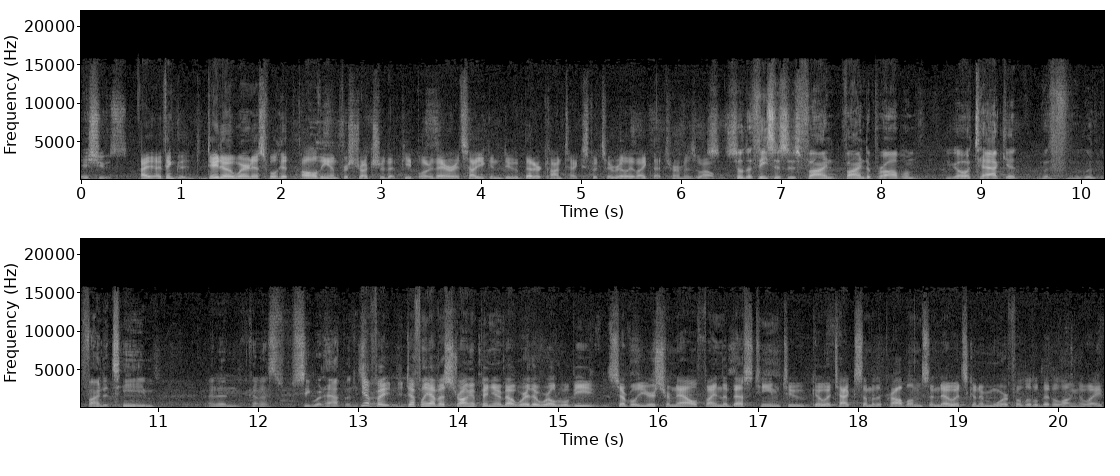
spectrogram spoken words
issues. I, I think data awareness will hit all the infrastructure that people are there. It's how you can do better context, which I really like that term as well. So the thesis is find, find a problem, you go attack it, with, with, find a team, and then kind of see what happens. Yeah, right? but definitely have a strong opinion about where the world will be several years from now, find the best team to go attack some of the problems and know it's going to morph a little bit along the way.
